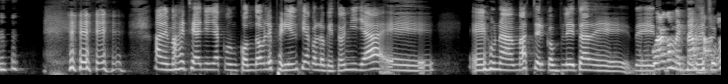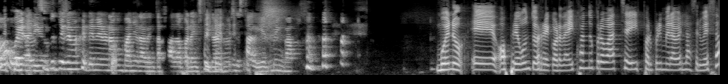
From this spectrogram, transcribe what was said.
Además, este año ya con, doble experiencia, con lo que Toñi ya eh, es una máster completa de, de, con ventaja, ¿no? Bueno, siempre tenemos que tener una compañera aventajada para inspirarnos. Está bien, venga. Bueno, eh, os pregunto, ¿recordáis cuando probasteis por primera vez la cerveza?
